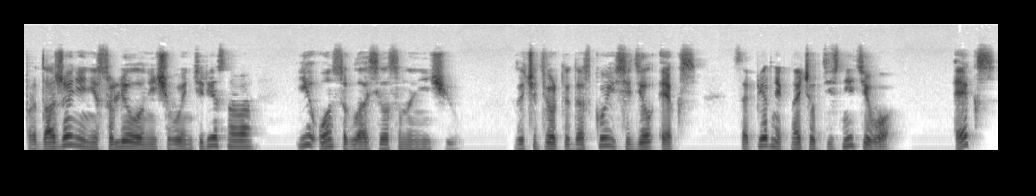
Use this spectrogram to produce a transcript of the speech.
Продолжение не сулило ничего интересного, и он согласился на ничью. За четвертой доской сидел Экс. Соперник начал теснить его. Экс?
